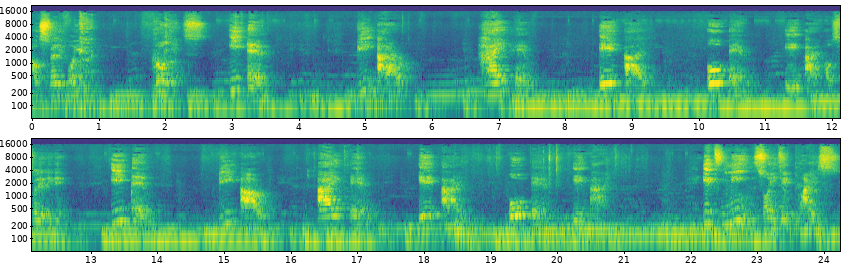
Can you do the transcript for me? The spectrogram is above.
I'll spell it for you. Groanings. E M B R I M A I O M A I. I'll spell it again. E M B R I M A I O M A I. It means or it implies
